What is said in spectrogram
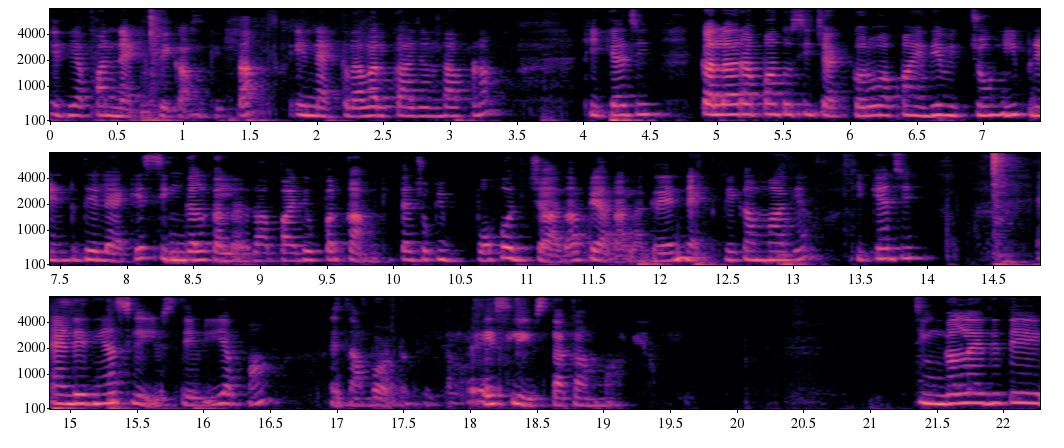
ਇਹਦੇ ਆਪਾਂ ਨੈਕ ਤੇ ਕੰਮ ਕੀਤਾ, ਇਹ ਨੈਕ ਦਾ ਵਰਕ ਆ ਜਾਂਦਾ ਆਪਣਾ। ਠੀਕ ਹੈ ਜੀ। ਕਲਰ ਆਪਾਂ ਤੁਸੀਂ ਚੈੱਕ ਕਰੋ, ਆਪਾਂ ਇਹਦੇ ਵਿੱਚੋਂ ਹੀ ਪ੍ਰਿੰਟ ਦੇ ਲੈ ਕੇ ਸਿੰਗਲ ਕਲਰ ਦਾ ਆਪਾਂ ਇਹਦੇ ਉੱਪਰ ਕੰਮ ਕੀਤਾ, ਜੋ ਕਿ ਬਹੁਤ ਜ਼ਿਆਦਾ ਪਿਆਰਾ ਲੱਗ ਰਿਹਾ ਹੈ ਨੈਕ ਤੇ ਕੰਮ ਆ ਗਿਆ, ਠੀਕ ਹੈ ਜੀ। ਐਂਡ ਇਹਦੀਆਂ 슬ੀਵਸ ਤੇ ਵੀ ਆਪਾਂ ਇਦਾਂ ਬਾਰਡਰ ਦਿੱਤਾ ਹੋਇਆ ਇਹ 슬ੀਵਸ ਦਾ ਕੰਮ ਆ ਗਿਆ। ਸਿੰਗਲ ਇਹਦੇ ਤੇ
